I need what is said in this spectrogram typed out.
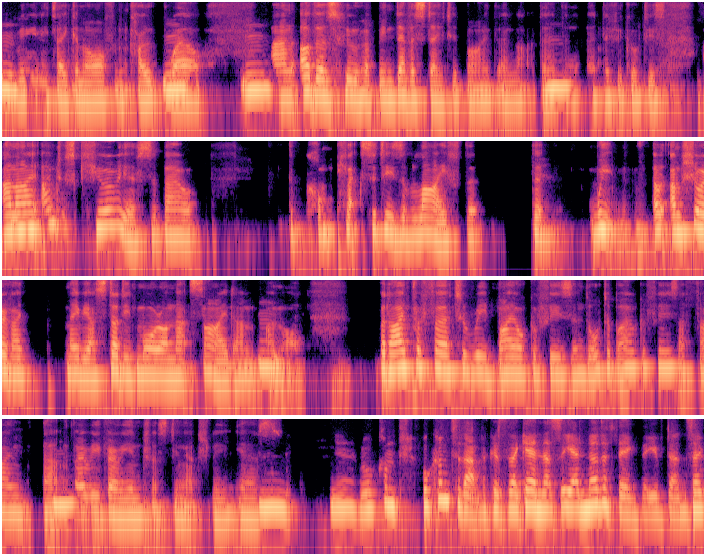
Mm. really taken off and coped Mm. well, Mm. and others who have been devastated by their, their, Mm. their, their difficulties. And I, I'm just curious about the complexities of life that that we. I- I'm sure if I maybe I studied more on that side, I'm, I Mm. might. But I prefer to read biographies and autobiographies. I find that Mm. very, very interesting, actually. Yes. Mm. Yeah, we'll come we'll come to that because again, that's yet another thing that you've done. So,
